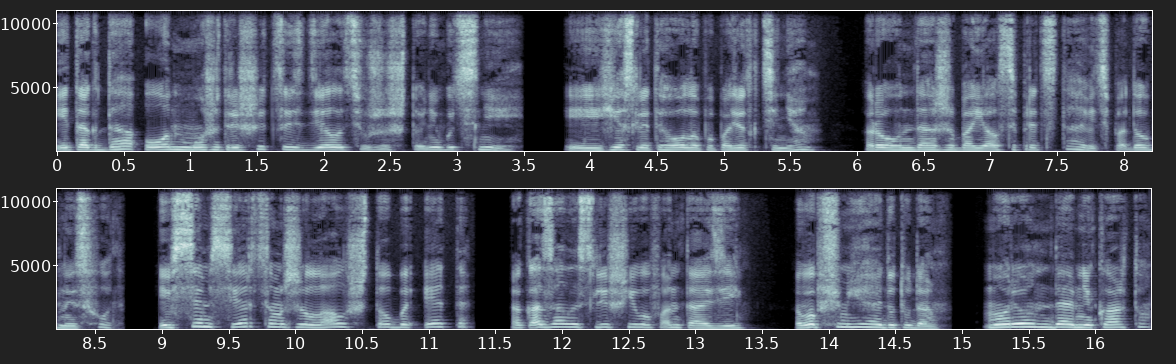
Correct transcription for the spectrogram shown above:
И тогда он может решиться сделать уже что-нибудь с ней. И если Теола попадет к теням, Роун даже боялся представить подобный исход и всем сердцем желал, чтобы это оказалось лишь его фантазией. В общем, я иду туда. Морион, дай мне карту.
